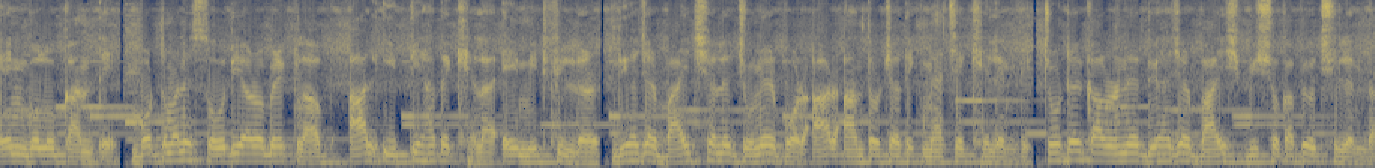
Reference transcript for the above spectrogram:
এনগোলো কান্তে। বর্তমানে সৌদি আরবের ক্লাব আল ইতিহাদে খেলা এই মিডফিল্ডার দুই সালে জুনের পর আর আন্তর্জাতিক ম্যাচে খেলেননি। চোটের কারণে দুই বিশ্বকাপেও ছিলেন না।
